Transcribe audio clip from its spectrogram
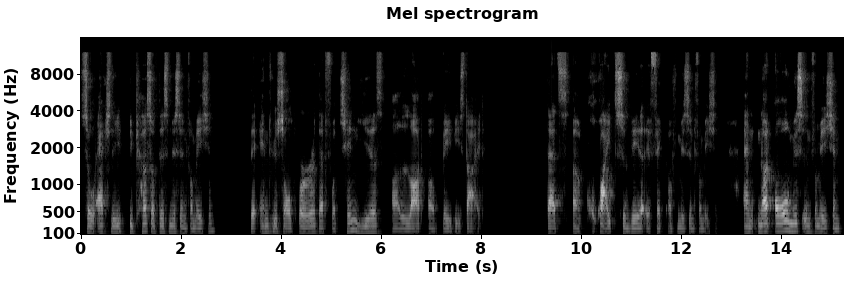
So actually, because of this misinformation, the end result were that for 10 years, a lot of babies died. That's a quite severe effect of misinformation. And not all misinformation,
